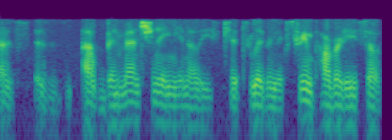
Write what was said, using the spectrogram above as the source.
as, as I've been mentioning, you know, these kids live in extreme poverty, so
